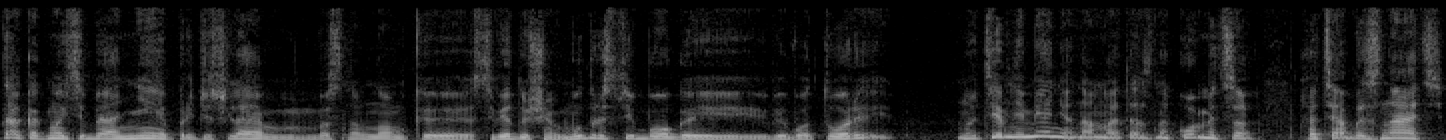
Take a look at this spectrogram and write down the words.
Так как мы себя не причисляем в основном к сведущим в мудрости Бога и в Его Торе, Но тем не менее нам это знакомиться, хотя бы знать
